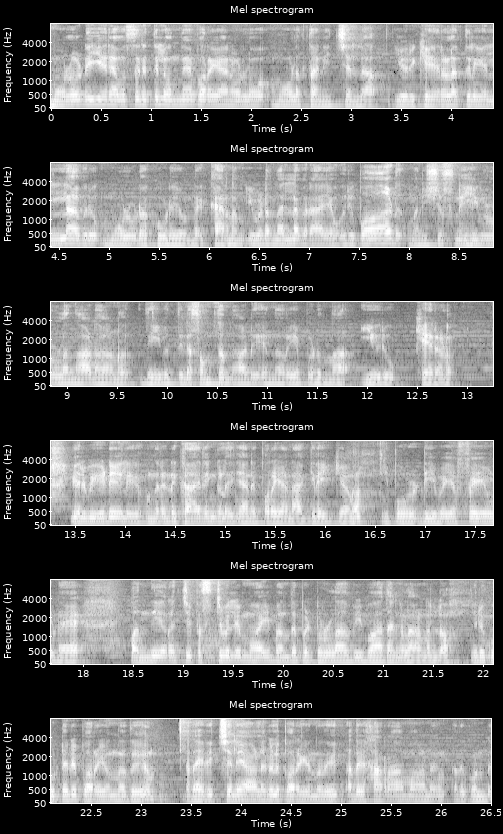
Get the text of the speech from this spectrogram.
മോളോട് ഈ ഒരു അവസരത്തിൽ ഒന്നേ പറയാനുള്ളൂ മോളെ തനിച്ചല്ല. ഈ ഒരു കേരളത്തിലെ എല്ലാവരും മോളുടെ കൂടെയുണ്ട്. കാരണം ഇവിടെ നല്ലവരായ ഒരുപാട് മനുഷ്യസ്നേഹികളുള്ള നാടാണ് ദൈവത്തിന്റെ സ്വന്തം നാട് എന്നറിയപ്പെടുന്ന ഈ ഒരു കേരളം. ഈ ഒരു വീഡിയോയിൽ ഒന്ന് രണ്ട് കാര്യങ്ങൾ ഞാൻ പറയാൻ ആഗ്രഹിക്കുകയാണ്. ഇപ്പോൾ ഡി വൈ എഫ് ഐയുടെ പന്നിയിറച്ചി ഫെസ്റ്റിവലുമായി ബന്ധപ്പെട്ടുള്ള വിവാദങ്ങളാണല്ലോ. ഒരു കൂട്ടർ പറയുന്നത് അതായത് ചില ആളുകൾ പറയുന്നത് അത് ഹറാമാണ്. അതുകൊണ്ട്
